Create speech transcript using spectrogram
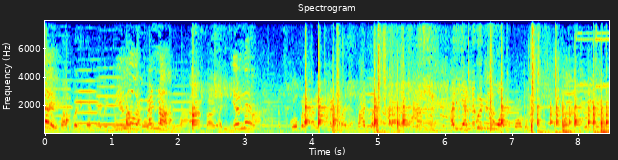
ஏய், நீ எல்லாம் ஒரு பெண்ணா? என்ன? அடி என்ன விட்டு ஓடி போகும்?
